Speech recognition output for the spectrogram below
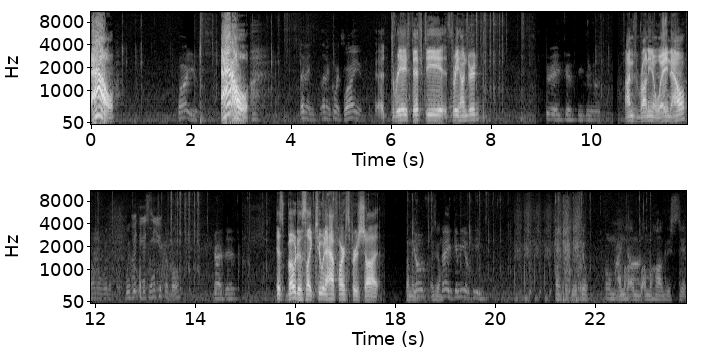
Ow. Where are you? Ow. 11, 11 cords. Where are you? Uh, 350, 300. 3850, dude. I'm running away I now. don't know where the. Wait, I wait, think did someone take the bow? Yeah, I did. His bow does like two and a half hearts per shot. Coming. Yo, Let's go. hey, give me a piece. Oh, fuck me, let's go. Oh my I'm a, god. I'm, I'm a hog this shit.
